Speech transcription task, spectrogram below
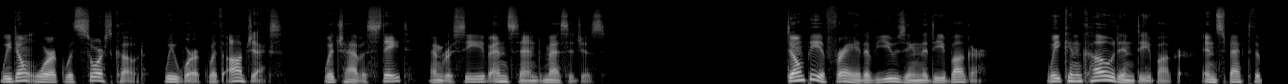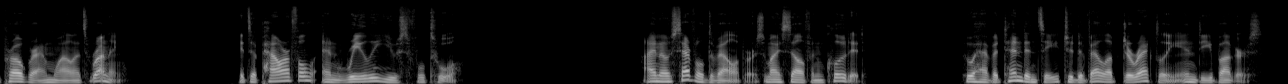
We don't work with source code, we work with objects, which have a state and receive and send messages. Don't be afraid of using the debugger. We can code in debugger, inspect the program while it's running. It's a powerful and really useful tool. I know several developers, myself included, who have a tendency to develop directly in debuggers.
